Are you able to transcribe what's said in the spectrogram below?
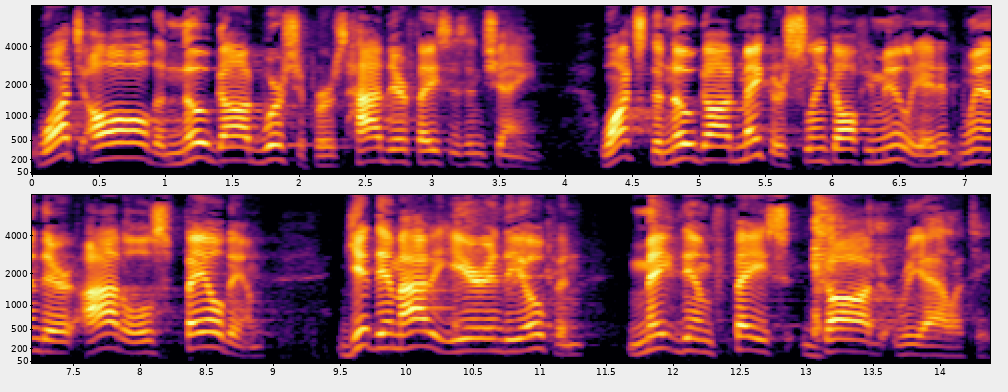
Watch all the no God worshippers hide their faces in shame. Watch the no God makers slink off humiliated when their idols fail them. Get them out of here in the open. Make them face God reality.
